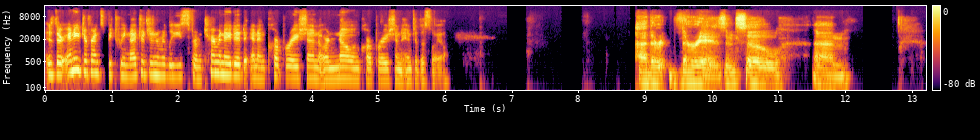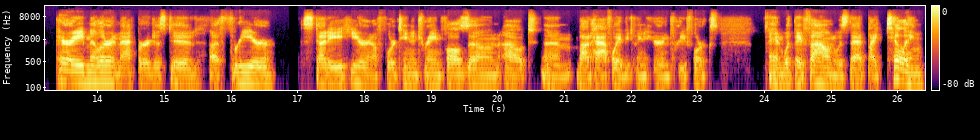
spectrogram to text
is there any difference between nitrogen release from terminated and incorporation or no incorporation into the soil? Uh, there, there is. And so um, Perry Miller and Mac Burgess did a three-year study here in a 14 inch rainfall zone out um, about halfway between here and Three Forks. And what they found was that by tilling,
